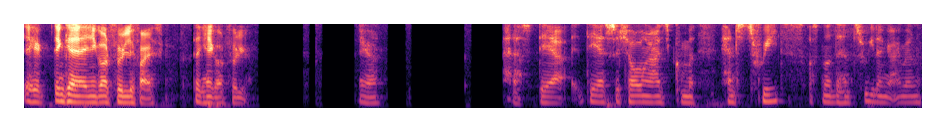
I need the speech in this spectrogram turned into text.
Jeg, kan- den kan jeg egentlig godt følge, faktisk. Den kan jeg godt følge. Ja. Han er, det, er, det er så sjovt, når han kommer hans tweets og sådan noget, det han tweeter en gang imellem.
